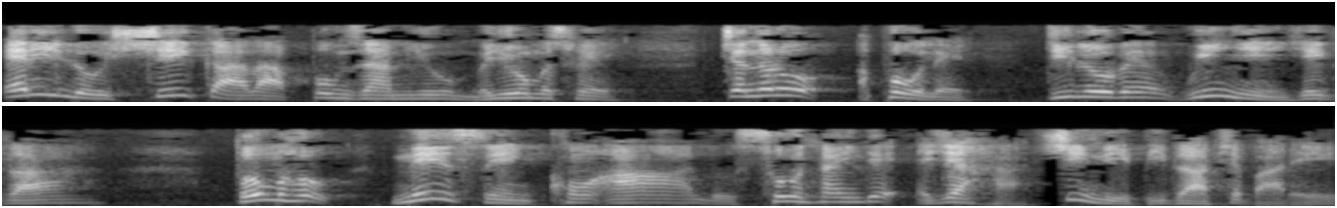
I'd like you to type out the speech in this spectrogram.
အဲ့ဒီလိုရှေးကာလပုံစံမျိုးမယိုမဆွဲကျွန်တော်အဖို့လေဒီလိုပဲဝိညာဉ်ရိပ်သာ သို့မဟုတ်နေ့စဉ်ခွန်အားလို့ဆိုနိုင်တဲ့အရာဟာရှိနေပြီးသားဖြစ်ပါတယ်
